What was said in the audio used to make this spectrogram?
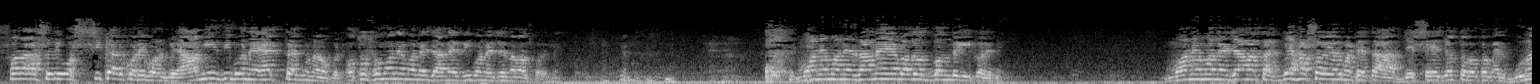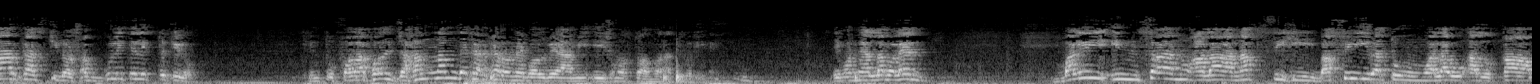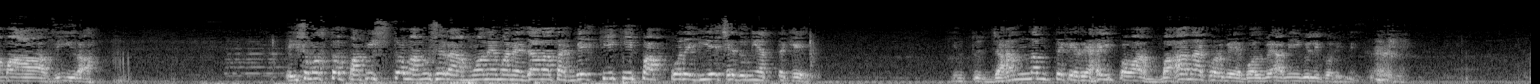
সরাসরি অস্বীকার করে বলবে, আমি জীবনে একটা গুণাও করি। অথচ মনে মনে জানে, জীবনে যে নামাজ পড়ে নেই। মনে মনে জানে, এবাদত বন্দেগী করেনি মনে মনে জানা থাকবে, হাসরের মাঠে তার, যে সে যত রকমের গুনার কাজ ছিল, সবগুলিতে লিপ্ত ছিল। কিন্তু ফলাফল জাহান্নাম দেখার কারণে বলবে, আমি এই সমস্ত অপরাধ করি নাই এই মর্মে আল্লাহ বলেন, বালিল ইনসানু আলা নাফসিহি বাসিরাতুম ওয়ালাউ আলকা মাযিরা। এই সমস্ত পাপিষ্ট মানুষেরা মনে মনে জানা থাকবে, কি কি পাপ করে গিয়েছে দুনিয়ার থেকে। কিন্তু জাহান্নাম থেকে রেহাই পাওয়ার বাহানা করবে, বলবে, আমি এগুলি করিনি।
